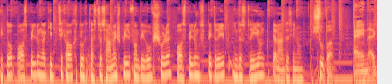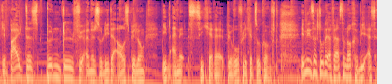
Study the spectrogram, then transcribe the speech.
Die Top-Ausbildung ergibt sich auch durch das Zusammenspiel von Berufsschule, Ausbildungsbetrieb, Industrie und der Landesinnung. Super. Ein geballtes Bündel für eine solide Ausbildung in eine sichere berufliche Zukunft. In dieser Stunde erfährst du noch, wie es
